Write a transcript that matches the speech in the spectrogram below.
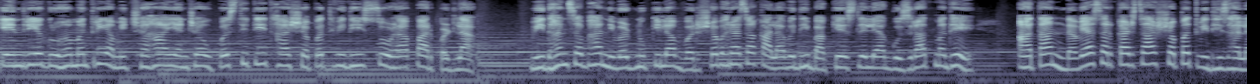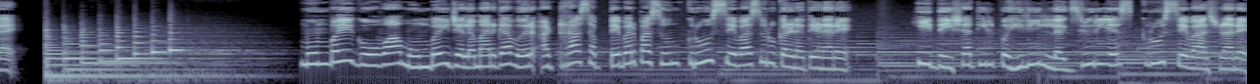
केंद्रीय गृहमंत्री अमित शहा यांच्या उपस्थितीत हा शपथविधी सोहळा पार पडला. विधानसभा निवडणुकीला वर्षभराचा कालावधी बाकी असलेल्या गुजरातमध्ये आता नव्या सरकारचा शपथविधी झालाय. मुंबई गोवा मुंबई जलमार्गावर अठरा सप्टेंबरपासून क्रूज सेवा सुरू करण्यात येणार आहे. ही देशातील पहिली लक्झुरियस क्रूज सेवा असणार आहे.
